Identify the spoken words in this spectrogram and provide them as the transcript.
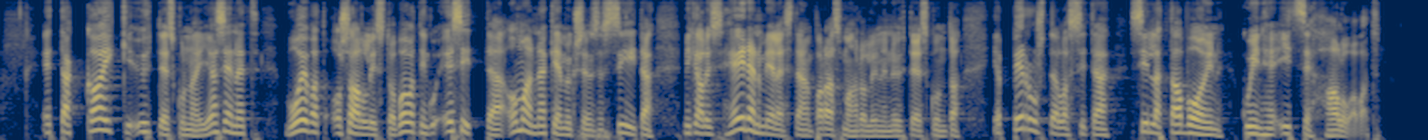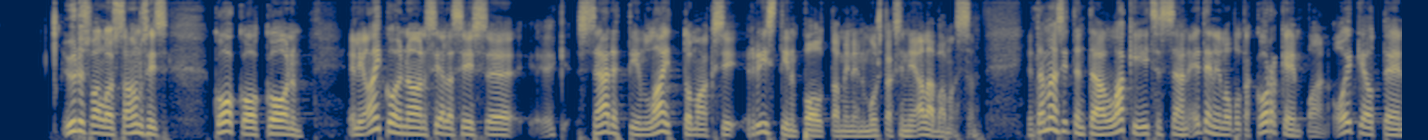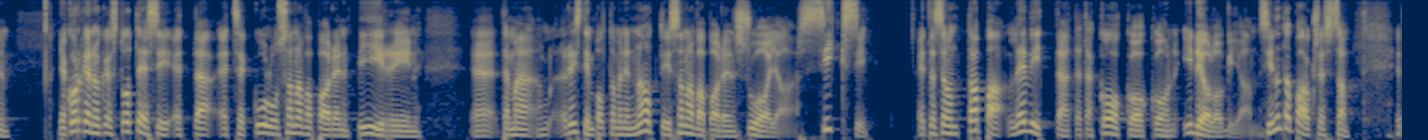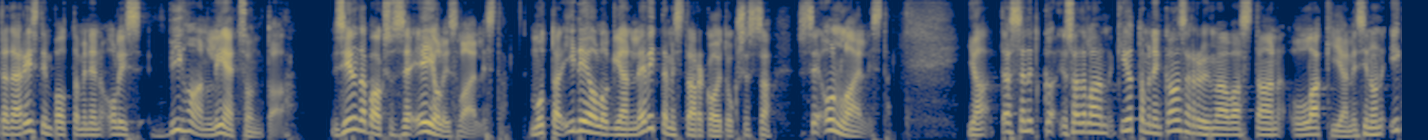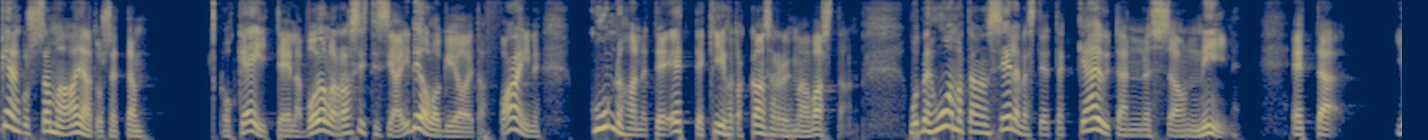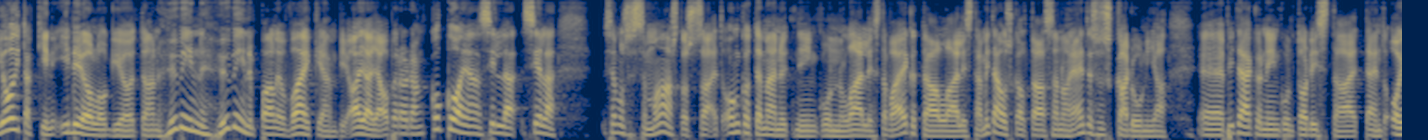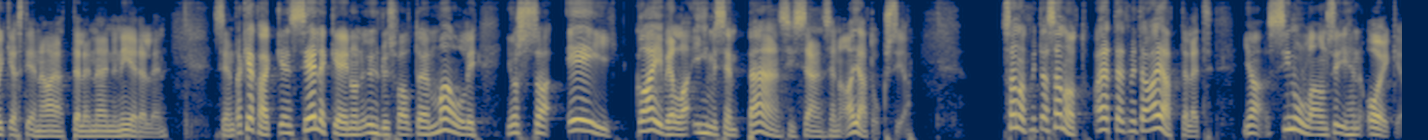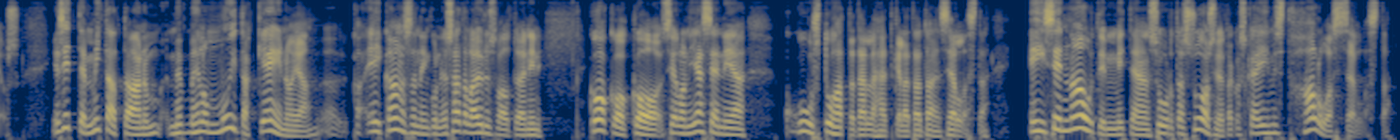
että kaikki yhteiskunnan jäsenet voivat osallistua, voivat niin kuin esittää oman näkemyksensä siitä, mikä olisi heidän mielestään paras mahdollinen yhteiskunta, ja perustella sitä sillä tavoin, kuin he itse haluavat. Yhdysvalloissa on siis KKK, eli aikoinaan siellä siis äh, säädettiin laittomaksi ristin polttaminen, muistaakseni Alabamassa. Ja tämä sitten tämä laki itsessään eteni lopulta korkeimpaan oikeuteen, ja korkein oikeus totesi, että, että se kuuluu sananvapauden piiriin. Tämä ristin polttaminen nauttii sananvapauden suojaa. Siksi, että se on tapa levittää tätä KKKn ideologiaa. Siinä tapauksessa, että tämä ristinpolttaminen olisi vihan lietsontaa, niin siinä tapauksessa se ei olisi laillista. Mutta ideologian levittämistarkoituksessa se on laillista. Ja tässä nyt, jos ajatellaan kiihottaminen kansanryhmää vastaan lakia, niin siinä on ikään kuin sama ajatus, että okei, teillä voi olla rasistisia ideologioita, fine, kunhan te ette kiihota kansanryhmää vastaan. Mutta me huomataan selvästi, että käytännössä on niin, että joitakin ideologioita on hyvin, hyvin paljon vaikeampi ajaa ja operoidaan koko ajan sillä, siellä semmoisessa maastossa, että onko tämä nyt niin kuin laillista vai eikö tämä ole laillista, mitä uskaltaa sanoa, ja entäs jos kadun, ja e, pitääkö niin kuin todistaa, että en oikeasti enää ajattele näin ja niin edelleen. Sen takia kaikkein selkein on Yhdysvaltojen malli, jossa ei kaivella ihmisen pään sisään sen ajatuksia. Sanot mitä sanot, ajattelet mitä ajattelet, ja sinulla on siihen oikeus. Ja sitten mitataan, me, meillä on muita keinoja, ei kansa, niin kun, jos ajatellaan Yhdysvaltoja, niin KKK, siellä on jäseniä 6000 tällä hetkellä tai jotain sellaista. Ei se nauti mitään suurta suosiota, koska ei ihmiset halua sellaista.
